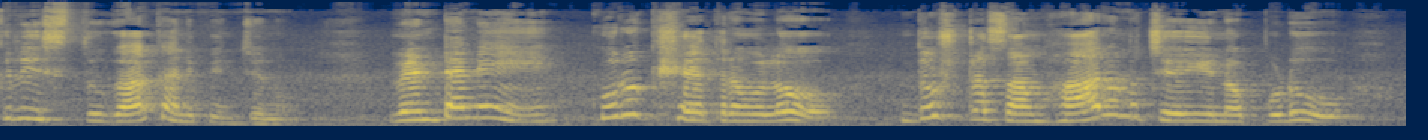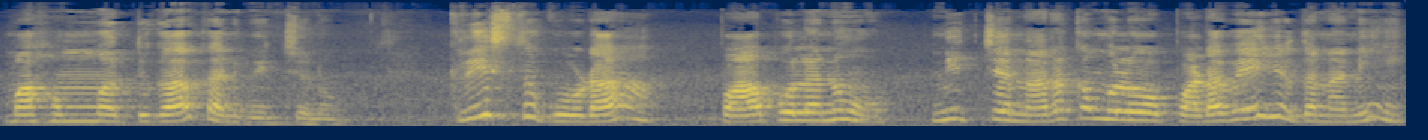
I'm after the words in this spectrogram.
క్రీస్తుగా కనిపించును. వెంటనే కురుక్షేత్రములో దుష్ట సంహారము చేయునప్పుడు మహమ్మద్దుగా కనిపించును. క్రీస్తు కూడా పాపులను నిత్య నరకములో పడవేయుదనని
